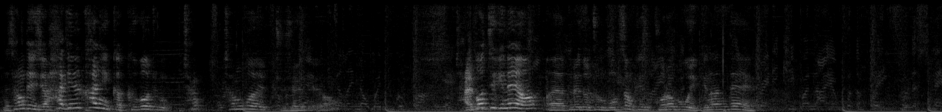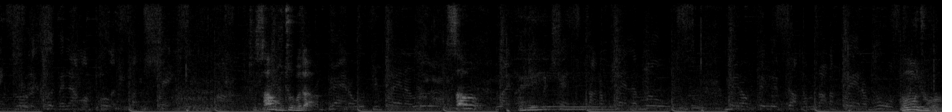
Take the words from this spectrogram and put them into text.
근데 상대 이제 핫 1카니까 그거 좀 참, 참고해 주셔야 돼요 잘 버티긴 해요. 예, 그래도 좀 몸싸움 계속 걸어보고 있긴 한데. 저 싸움 붙여보자. 싸움. 에이. 너무 좋아.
